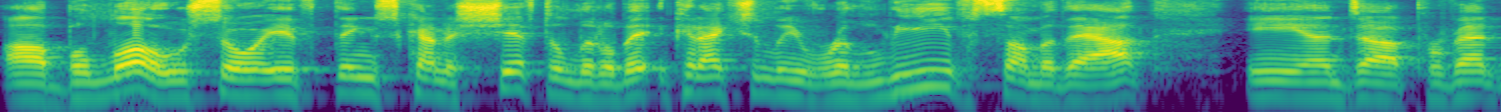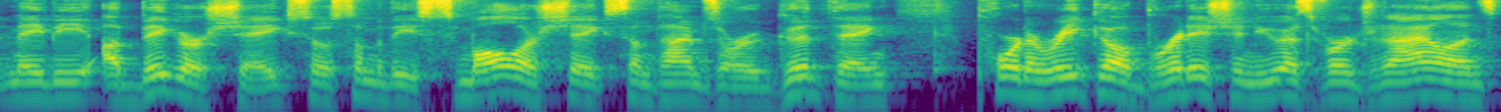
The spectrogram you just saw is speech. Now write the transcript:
uh, below. So if things kind of shift a little bit, it could actually relieve some of that and uh, prevent maybe a bigger shake. So some of these smaller shakes sometimes are a good thing. Puerto Rico, British, and U.S. Virgin Islands,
